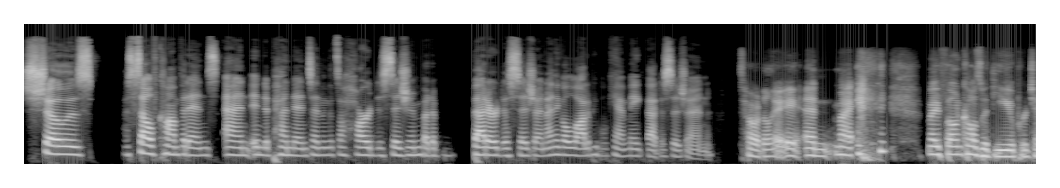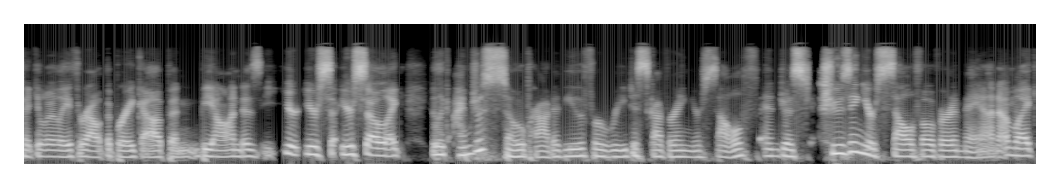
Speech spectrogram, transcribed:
shows self-confidence and independence. I think it's a hard decision but a better decision. I think a lot of people can't make that decision totally. And my my phone calls with you particularly throughout the breakup and beyond is you're you're so you're so like you're like i'm just so proud of you for rediscovering yourself and just choosing yourself over a man. I'm like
